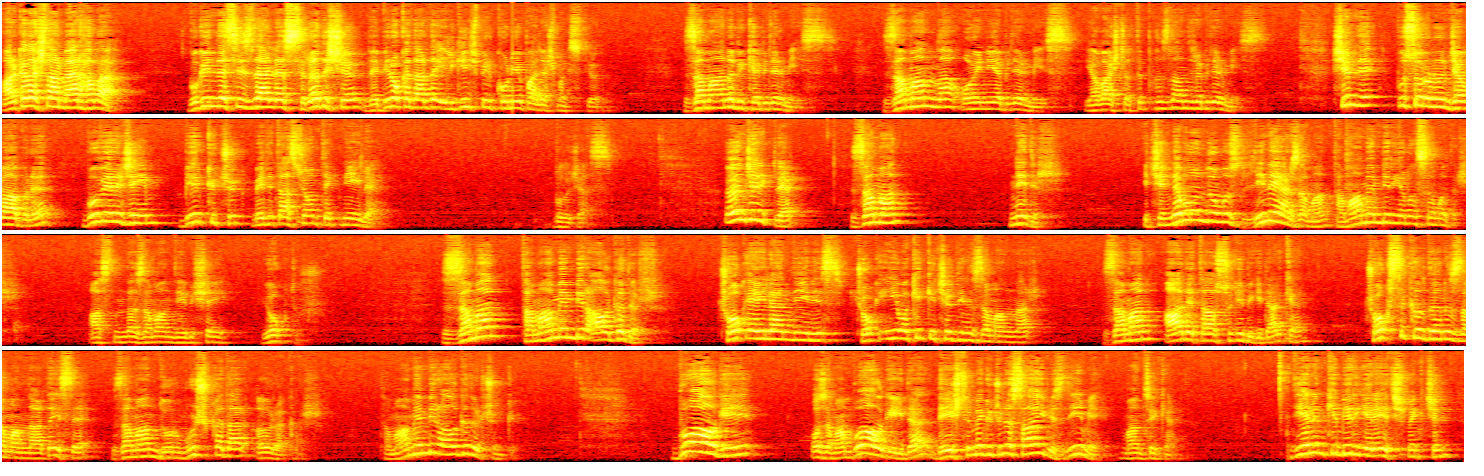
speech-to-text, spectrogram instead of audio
Arkadaşlar merhaba. Bugün de sizlerle sıra dışı ve bir o kadar da ilginç bir konuyu paylaşmak istiyorum. Zamanı bükebilir miyiz? Zamanla oynayabilir miyiz? Yavaşlatıp hızlandırabilir miyiz? Şimdi bu sorunun cevabını bu vereceğim bir küçük meditasyon tekniğiyle bulacağız. Öncelikle zaman nedir? İçinde bulunduğumuz lineer zaman tamamen bir yanılsamadır. Aslında zaman diye bir şey yoktur. Zaman tamamen bir algıdır. Çok eğlendiğiniz, çok iyi vakit geçirdiğiniz zamanlar, zaman adeta su gibi giderken, çok sıkıldığınız zamanlarda ise zaman durmuş kadar ağır akar. Tamamen bir algıdır çünkü. Bu algıyı, o zaman bu algıyı da değiştirme gücüne sahibiz değil mi mantıken? Diyelim ki bir yere yetişmek için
